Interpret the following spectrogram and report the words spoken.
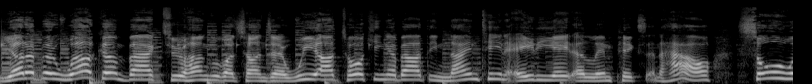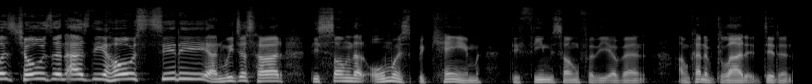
여러분, welcome back to 한국어 천재. We are talking about the 1988 Olympics and how Seoul was chosen as the host city. And we just heard the song that almost became the theme song for the event. I'm kind of glad it didn't.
